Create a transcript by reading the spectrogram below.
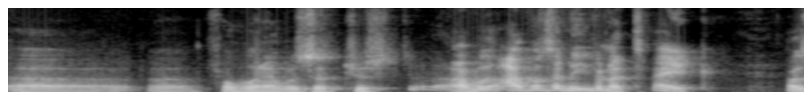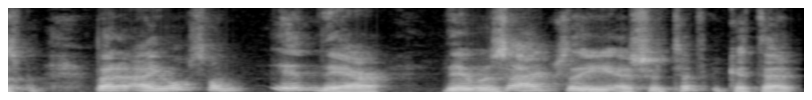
uh, uh, from when I was a just I w- I wasn't even a tyke. I was, but I also in there there was actually a certificate that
